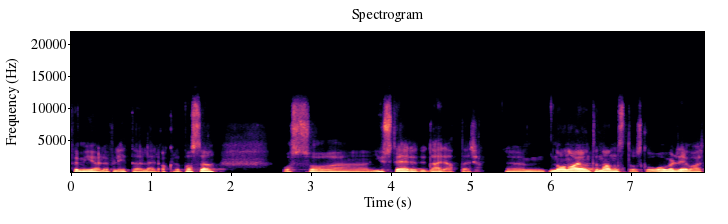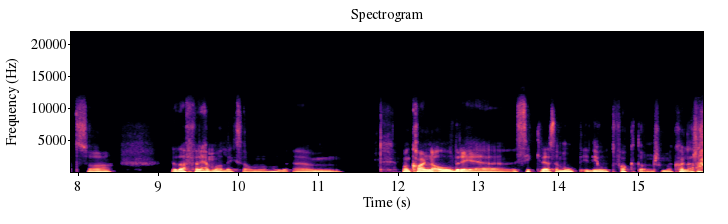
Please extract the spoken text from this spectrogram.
for mye eller for lite, eller akkurat passe. Og så eh, justerer du deretter. Um, noen har jo en tendens til å skal overdrive alt, så det er derfor jeg må liksom um, Man kan aldri uh, sikre seg mot idiotfaktoren, som jeg kaller det.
